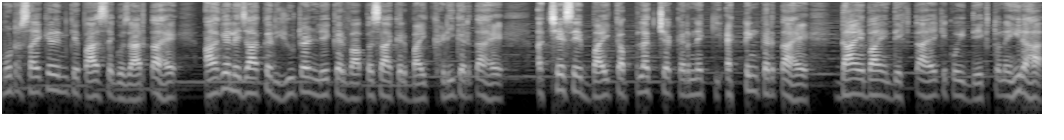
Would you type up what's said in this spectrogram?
मोटरसाइकिल इनके पास से गुजारता है, आगे ले जाकर यू टर्न लेकर वापस आकर बाइक खड़ी करता है। अच्छे से बाइक का प्लग चेक करने की एक्टिंग करता है, दाएँ बाएँ देखता है कि कोई देख तो नहीं रहा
